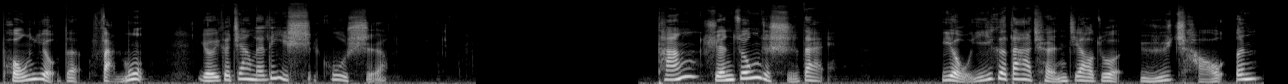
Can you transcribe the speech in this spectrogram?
朋友的反目。有一个这样的历史故事，唐玄宗的时代，有一个大臣叫做于朝恩。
